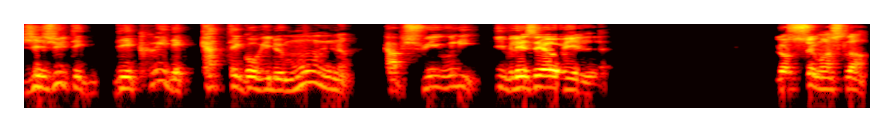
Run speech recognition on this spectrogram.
Jésus décrit des catégories de monde qui suivi lui, qui voulaient servir. Leur semence là,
